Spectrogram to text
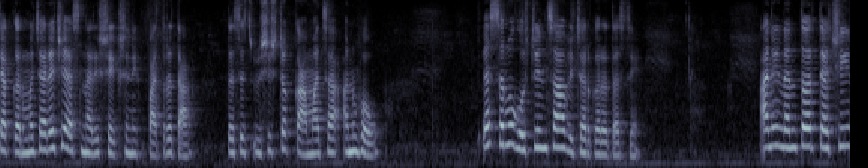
त्या कर्मचाऱ्याची असणारी शैक्षणिक पात्रता तसेच विशिष्ट कामाचा अनुभव या सर्व गोष्टींचा विचार करत असते. आणि नंतर त्याची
